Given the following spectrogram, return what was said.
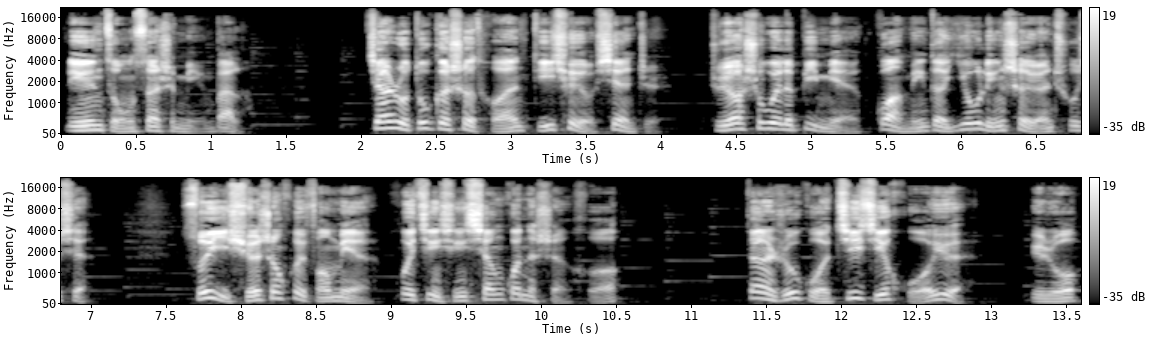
林恩总算是明白了。加入多个社团的确有限制，主要是为了避免挂名的幽灵社员出现，所以学生会方面会进行相关的审核。但如果积极活跃，比如……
